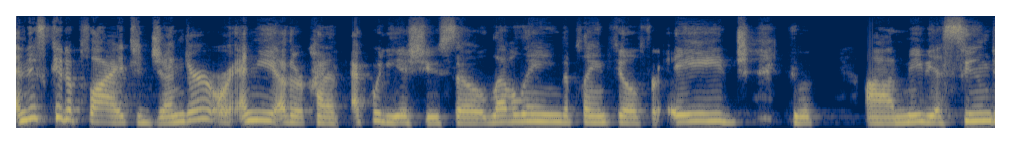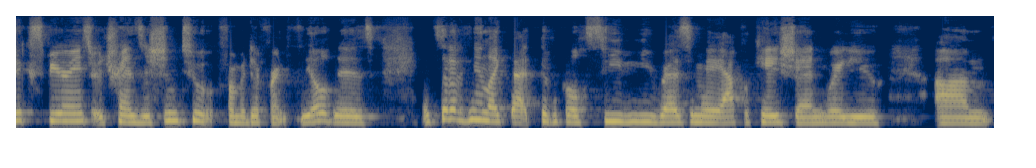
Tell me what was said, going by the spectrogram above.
and this could apply to gender or any other kind of equity issue. So leveling the playing field for age, to um, maybe assumed experience or transition to from a different field is instead of doing like that typical CV resume application where you um,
